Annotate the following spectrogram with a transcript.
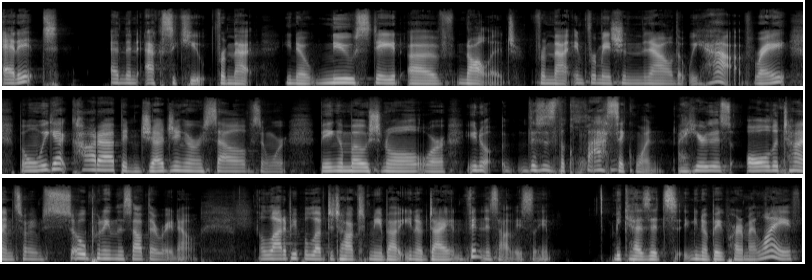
edit and then execute from that you know, new state of knowledge from that information now that we have, right? But when we get caught up in judging ourselves and we're being emotional, or, you know, this is the classic one. I hear this all the time. So I'm so putting this out there right now. A lot of people love to talk to me about, you know, diet and fitness, obviously, because it's, you know, a big part of my life.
